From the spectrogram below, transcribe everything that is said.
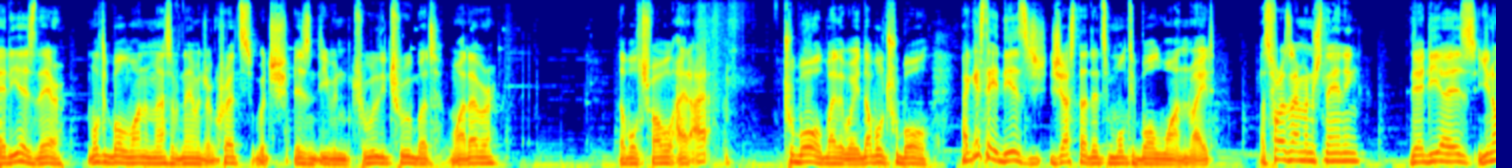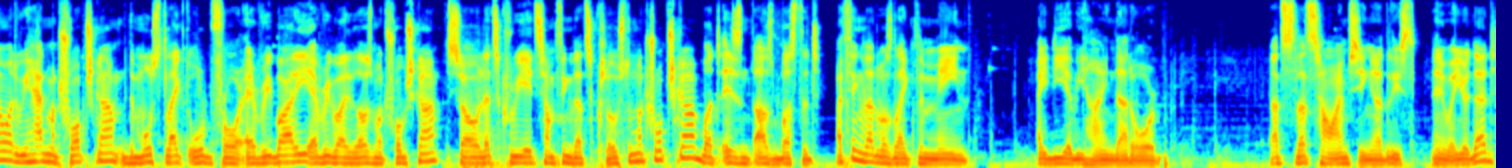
idea is there. Multi-ball 1 and massive damage on crits, which isn't even truly true, but whatever. Double trouble. I, I true ball, by the way, double true ball. I guess the idea is just that it's multi-ball one, right? As far as I'm understanding, the idea is, you know what, we had Matryoshka, the most liked orb for everybody. Everybody loves Matryoshka. So let's create something that's close to Matryoshka, but isn't as busted. I think that was like the main idea behind that orb. That's that's how I'm seeing it at least. Anyway, you're dead.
